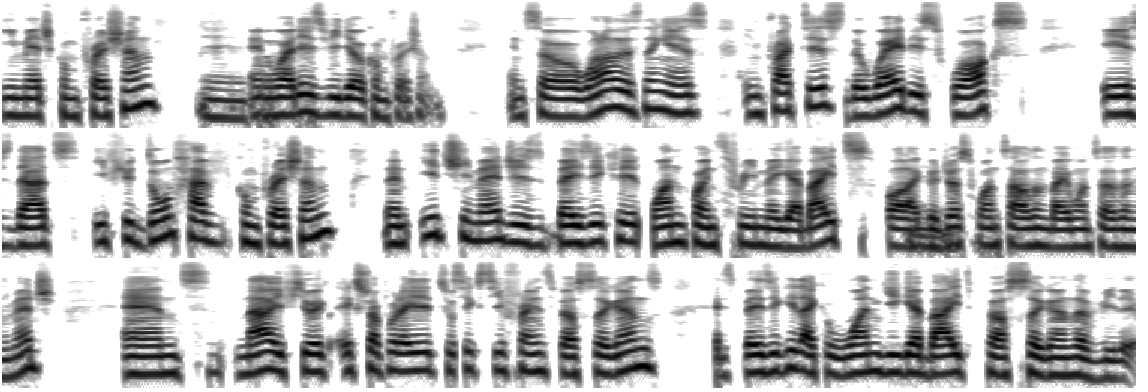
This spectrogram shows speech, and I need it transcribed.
image compression mm. and what is video compression. And so one of the things is in practice, the way this works is that if you don't have compression, then each image is basically 1.3 megabytes for like mm. a just 1000 by 1000 image. And now, if you extrapolate it to 60 frames per second, it's basically like one gigabyte per second of video.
